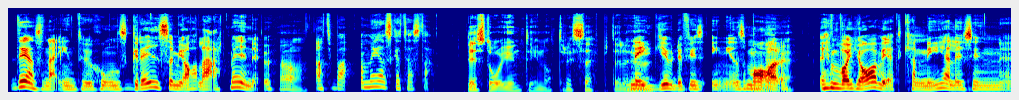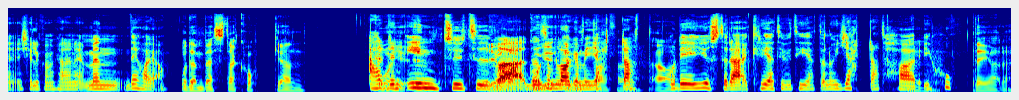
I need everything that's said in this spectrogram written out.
det är en sån här intuitionsgrej som jag har lärt mig nu. Ja, Att jag bara, ja men jag ska testa. det står ju inte i något recept, eller hur? Nej gud, det finns ingen som har, vad jag vet, kanel i sin chili con carne. Men det har jag. Och den bästa kocken, Är den ju ut- intuitiva, Ja, den som lagar med hjärtat. Ja. Och det är just det där, kreativiteten och hjärtat hör Mm. ihop. det gör det.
